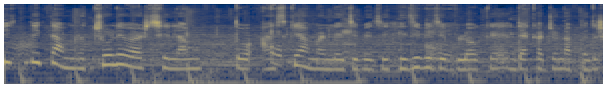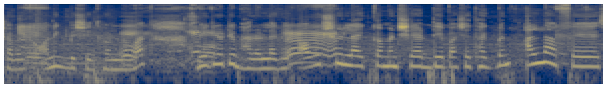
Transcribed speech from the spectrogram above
দেখতে দেখতে আমরা চলেও আসছিলাম। তো আজকে আমার লেজে বেজে হিজি বেজে ব্লগে দেখার জন্য আপনাদের সবাইকে অনেক বেশি ধন্যবাদ। ভিডিওটি ভালো লাগলে অবশ্যই লাইক কমেন্ট শেয়ার দিয়ে পাশে থাকবেন। আল্লাহ হাফেজ।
